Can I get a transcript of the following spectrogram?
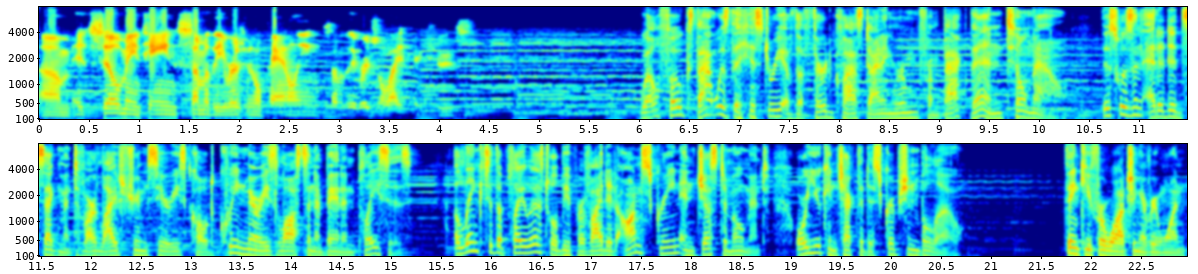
Um, it still maintains some of the original paneling, some of the original light fixtures. Well, folks, that was the history of the third class dining room from back then till now. This was an edited segment of our livestream series called Queen Mary's Lost and Abandoned Places. A link to the playlist will be provided on screen in just a moment, or you can check the description below. Thank you for watching, everyone.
